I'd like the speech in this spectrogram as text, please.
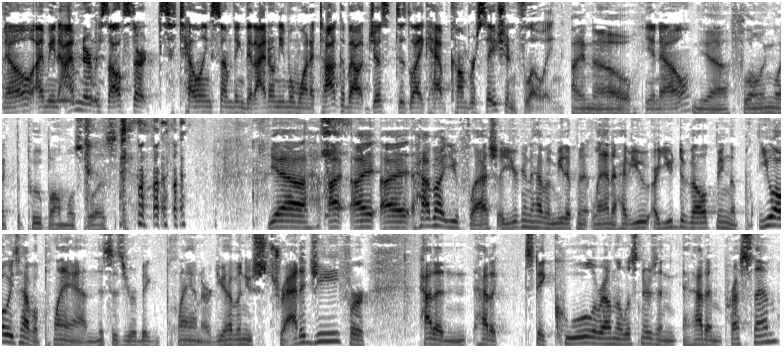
know, I mean, I'm nervous. I'll start t- telling something that I don't even want to talk about just to like have conversation flowing. I know. You know? Yeah, flowing like the poop almost was. yeah, I, I, I, how about you, Flash? You're going to have a meetup in Atlanta. Have you? Are you developing a? You always have a plan. This is your big planner. Do you have a new strategy for how to how to stay cool around the listeners and, and how to impress them?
